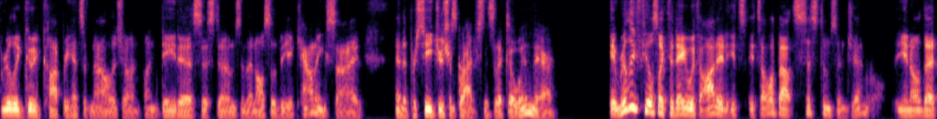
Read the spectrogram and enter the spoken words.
really good comprehensive knowledge on on data systems and then also the accounting side and the procedures and practices that go in there it really feels like today with audit it's it's all about systems in general you know that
